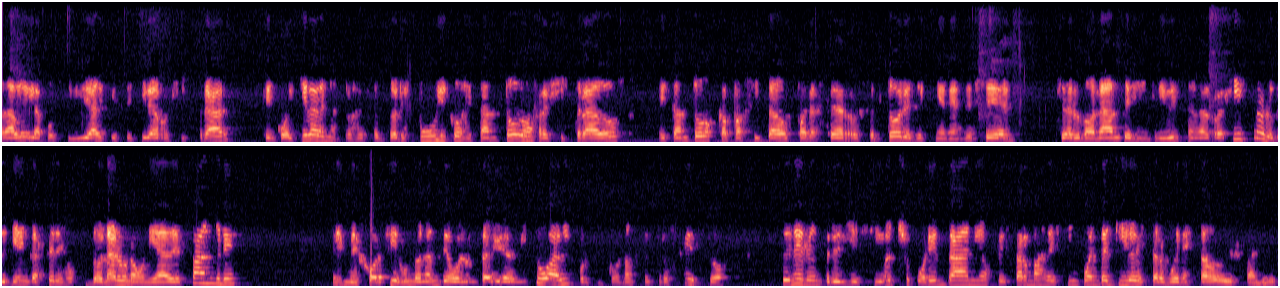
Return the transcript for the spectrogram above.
darle la posibilidad al que se quiera registrar, que en cualquiera de nuestros sectores públicos están todos registrados, están todos capacitados para ser receptores de quienes deseen ser donantes e inscribirse en el registro, lo que tienen que hacer es donar una unidad de sangre, es mejor si es un donante voluntario habitual, porque conoce el proceso, tener entre 18 y 40 años, pesar más de 50 kilos y estar en buen estado de salud.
